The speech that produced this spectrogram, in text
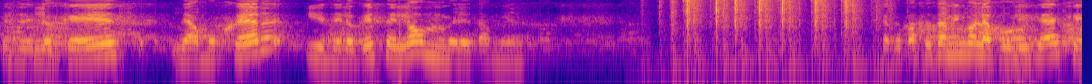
desde lo que es la mujer y desde lo que es el hombre también. Lo que pasó también con la publicidad es que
